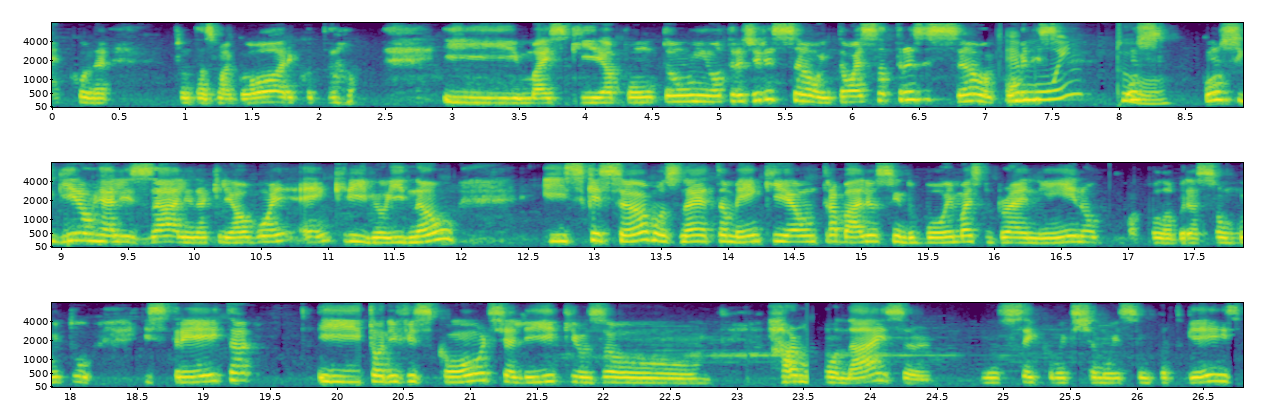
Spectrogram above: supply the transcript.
eco, né, fantasmagórico e tal, e, mas que apontam em outra direção. Então essa transição, como é eles muito. Cons conseguiram realizar ali naquele álbum é, é incrível, e não e esqueçamos, né, também que é um trabalho assim do Bowie, mas do Brian Eno, uma colaboração muito estreita, e Tony Visconti ali que usou Harmonizer, não sei como é que chamam isso em português,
